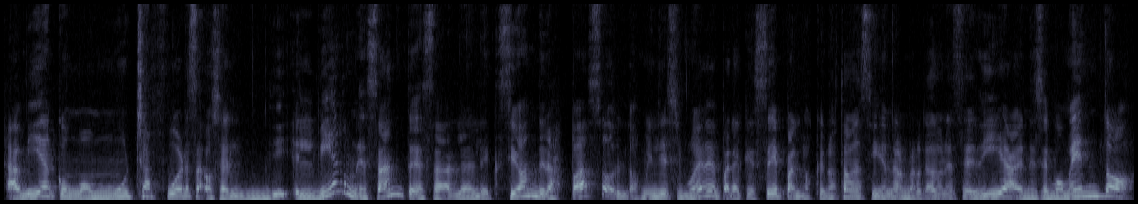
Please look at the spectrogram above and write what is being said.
había como mucha fuerza, o sea, el, el, viernes antes a la elección de las pasos del 2019, para que sepan los que no estaban siguiendo el mercado en ese día, en ese momento,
